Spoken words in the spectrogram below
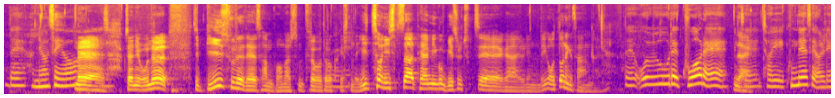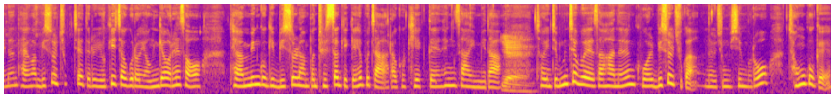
네, 안녕하세요. 네, 자, 학자님 오늘 미술에 대해서 한번 말씀 들어보도록 네. 하겠습니다. 2024 대한민국 미술축제가 열리는데 이거 어떤 행사인가요? 네, 올해 9월에 네. 이제 저희 국내에서 열리는 다양한 미술 축제들을 유기적으로 연결해서 대한민국이 미술로 한번 들썩이게 해보자라고 기획된 행사입니다. 예. 저희 이제 문체부에서 하는 9월 미술 주간을 중심으로 전국의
